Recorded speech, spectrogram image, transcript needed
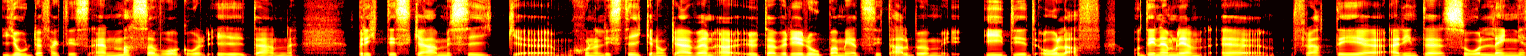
gjorde faktiskt en massa vågor i den brittiska musikjournalistiken och även eh, utöver Europa med sitt album Edid Olaf. Och det är nämligen eh, för att det är inte så länge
